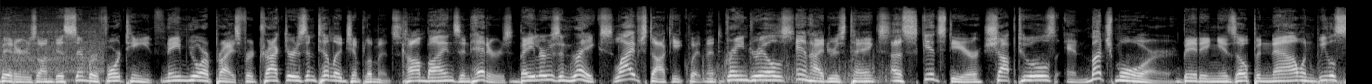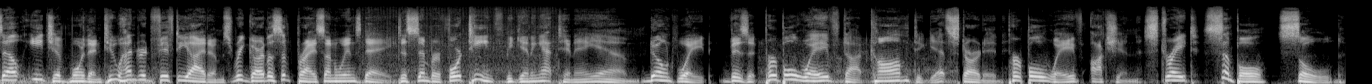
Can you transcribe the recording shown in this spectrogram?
bidders on December 14th. Name your price for tractors and tillage implements, combines and headers, balers and rakes, livestock equipment, grain drills, anhydrous tanks, a skid steer, shop tools, and much more. Bidding is open now and we'll sell each of more than 250 items regardless of price on Wednesday, December 14th, beginning at 10 a.m. Don't wait. Visit purplewave.com to get started. Purple Wave Auction. Straight, simple, sold.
